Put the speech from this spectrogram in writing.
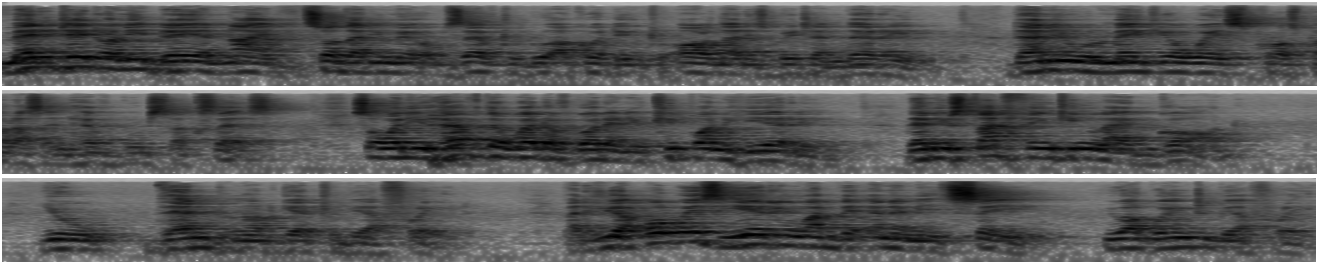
Meditate on it day and night, so that you may observe to do according to all that is written therein. Then you will make your ways prosperous and have good success. So when you have the word of God and you keep on hearing, then you start thinking like God. You then do not get to be afraid. But if you are always hearing what the enemy is saying, you are going to be afraid.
